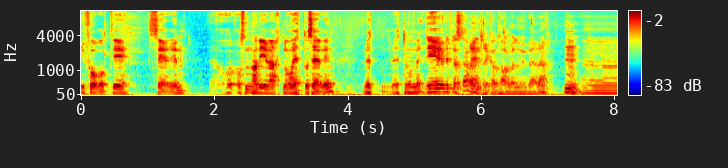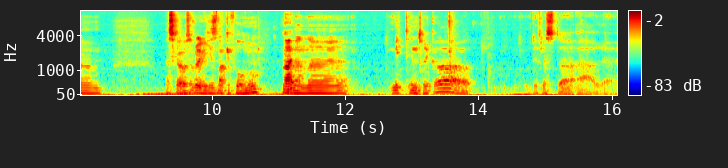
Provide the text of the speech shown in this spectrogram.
i forhold til serien? Åssen har de vært nå etter serien? Vet, vet du om det? De, de fleste har inntrykk av at det har veldig mye bedre. Mm. Uh, jeg skal jo selvfølgelig ikke snakke for noen, Nei. men uh, mitt inntrykk er at de fleste er eh,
